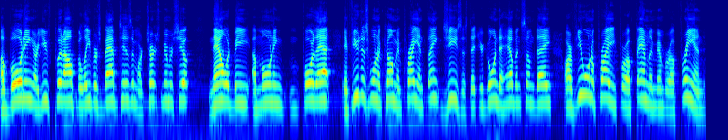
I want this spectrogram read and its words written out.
avoiding or you've put off believers' baptism or church membership, now would be a morning for that. If you just want to come and pray and thank Jesus that you're going to heaven someday, or if you want to pray for a family member, a friend,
